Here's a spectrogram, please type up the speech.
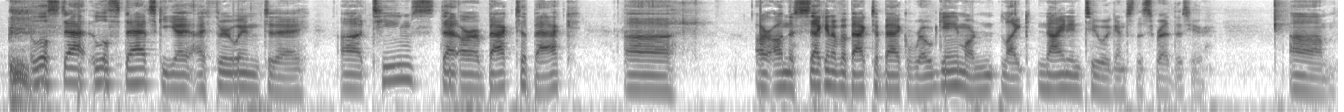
a little stat, a little statski I, I threw in today. Uh, teams that are back to back, uh, are on the second of a back to back road game are like nine and two against the spread this year. Um,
